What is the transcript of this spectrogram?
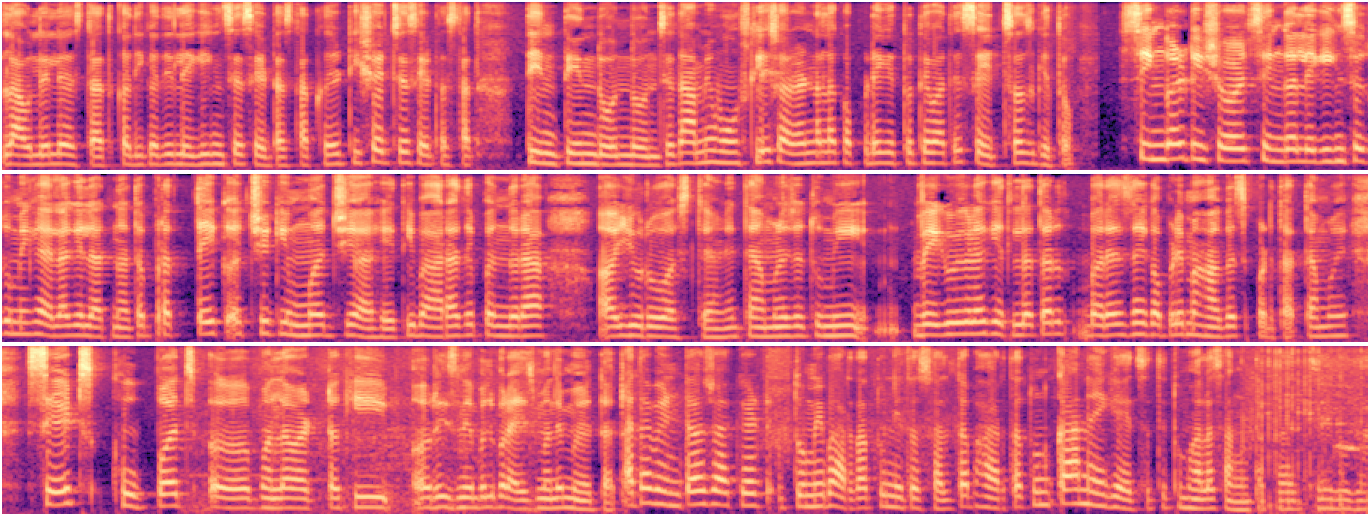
लावलेले असतात. कधी कधी लेगिंगचे सेट असतात कधी टी शर्टचे सेट असतात. तीन तीन दोन दोनचे तर आम्ही मोस्टली शरणाला कपडे घेतो तेव्हा ते सेट्सच घेतो. सिंगल टी शर्ट सिंगल लेगिंगचे तुम्ही घ्यायला गेलात ना तर प्रत्येकची किंमत जी आहे ती बारा ते पंधरा युरो असते. आणि त्यामुळे जर तुम्ही वेगवेगळं घेतलं तर बऱ्याचदा हे कपडे महागच पडतात. त्यामुळे सेट्स खूपच मला वाटतं की रिझनेबल प्राईसमध्ये मिळतात. आता विंटर जॅकेट तुम्ही भारतातून येत असाल तर भारतातून का नाही घ्यायचं ते तुम्हाला सांगता का हे बघा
